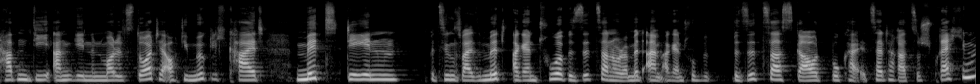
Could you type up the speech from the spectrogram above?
haben die angehenden Models dort ja auch die Möglichkeit, mit den beziehungsweise mit Agenturbesitzern oder mit einem Agenturbesitzer, Scout, Booker etc. zu sprechen.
